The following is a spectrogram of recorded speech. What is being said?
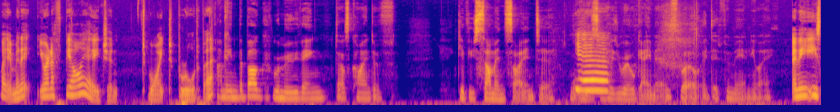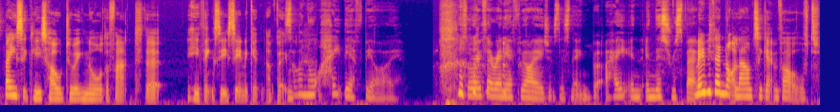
wait a minute, you're an FBI agent, Dwight Broadbeck. I mean, the bug removing does kind of give you some insight into what Yeah. his, his real game is. Well, it did for me anyway. and he's basically told to ignore the fact that he thinks he's seen a kidnapping. So I not hate the FBI. Sorry if there are any FBI agents listening, but I hate in in this respect. Maybe they're not allowed to get involved.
